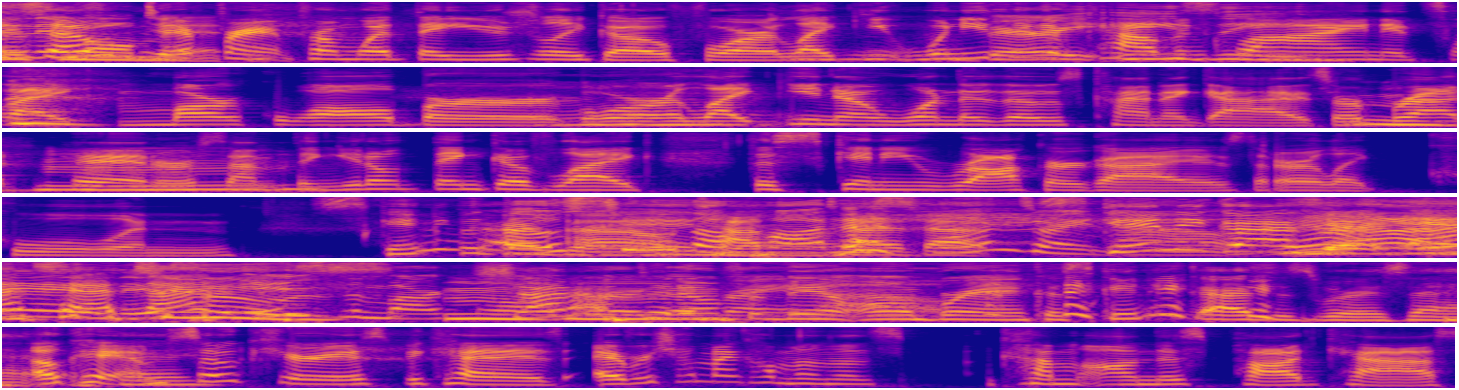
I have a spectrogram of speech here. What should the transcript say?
it's so moment. different from what they usually go for. Like you, when you Very think of Calvin easy. Klein, it's like Mark Wahlberg or Mhm. like, you know, one of those kind of guys or Brad Pitt or Mhm. something. You don't think of like the skinny rocker guys that are like cool and Skinny But guys those are two are the Have hottest that. ones right Skinny now. guys are Yeah, in That is tattoos. the Mark. Shout out to them of for right being on brand because Skinny Guys is where it's at. Okay, I'm so curious because every time I come on this come on this podcast,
